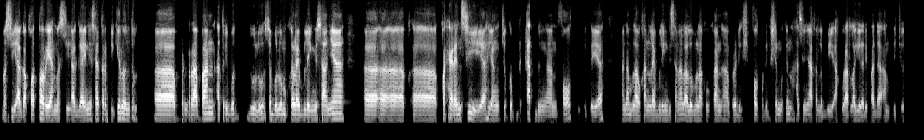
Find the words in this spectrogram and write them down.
masih agak kotor ya, masih agak ini saya terpikir untuk uh, penerapan atribut dulu sebelum ke labeling. Misalnya uh, uh, uh, koherensi ya yang cukup dekat dengan fault gitu ya. Anda melakukan labeling di sana lalu melakukan uh, prediction, fault prediction mungkin hasilnya akan lebih akurat lagi daripada amplitude.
